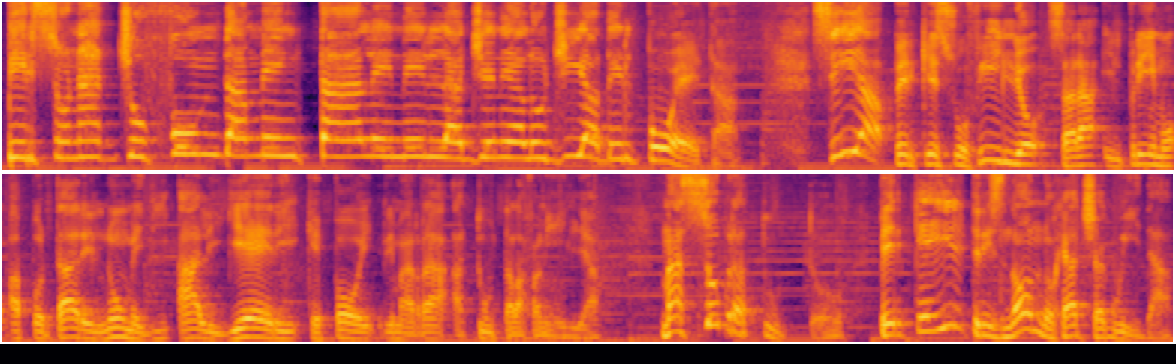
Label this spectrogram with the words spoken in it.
Personaggio fondamentale nella genealogia del poeta sia perché suo figlio sarà il primo a portare il nome di Alighieri che poi rimarrà a tutta la famiglia, ma soprattutto perché il trisnonno Cacciaguida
